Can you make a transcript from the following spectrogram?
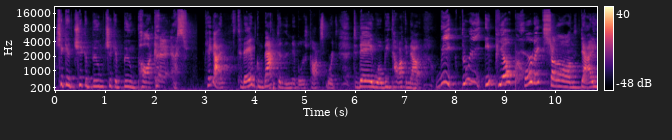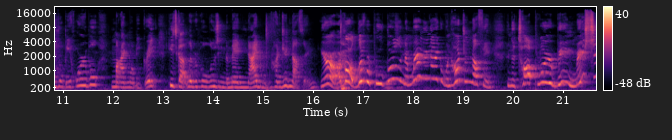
Chicka Chicka Boom Chicka Boom podcast. Okay, guys, today welcome back to the Nibblers Talk Sports. Today we'll be talking about Week Three EPL predictions. Daddy's will be horrible, mine will be great. He's got Liverpool losing to Man United 100 nothing. Yeah, I hmm. got Liverpool losing to Man United 100 nothing, and the top player being Mason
